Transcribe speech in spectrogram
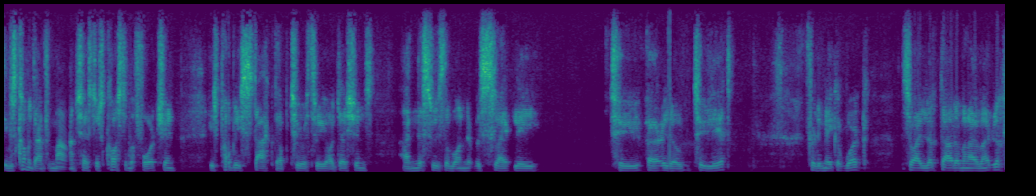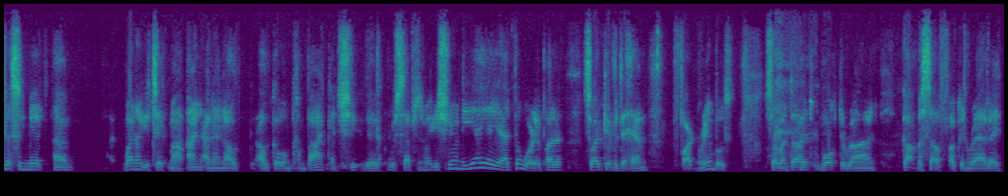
he was coming down from Manchester. It's cost him a fortune. He's probably stacked up two or three auditions, and this was the one that was slightly too, uh, you know, too late for to make it work. So I looked at him and I went, "Look, listen, mate. Um, why don't you take mine and then I'll I'll go and come back." And she, the receptionist went, "You sure?" me, "Yeah, yeah, yeah. Don't worry about it." So I give it to him, farting rainbows. So I went out, walked around, got myself fucking ready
